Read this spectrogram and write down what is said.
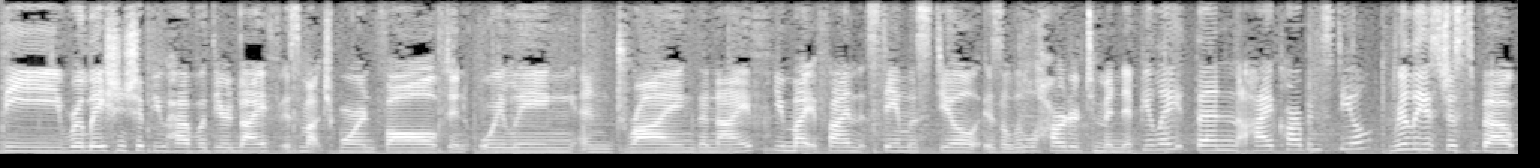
The relationship you have with your knife is much more involved in oiling and drying the knife. You might find that stainless steel is a little harder to manipulate than high carbon steel. Really, it's just about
